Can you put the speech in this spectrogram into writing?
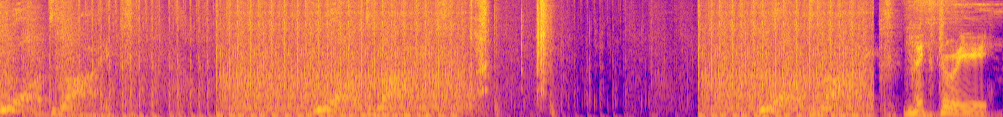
godlike. Godlike. Godlike. Victory!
